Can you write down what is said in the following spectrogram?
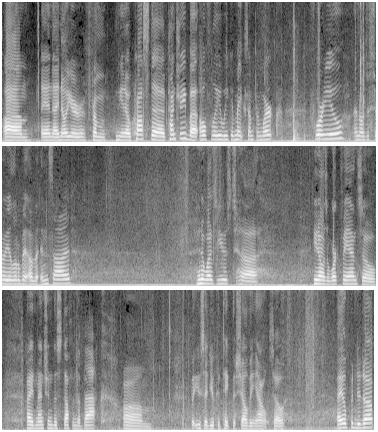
Um, and I know you're from, you know, across the country, but hopefully we can make something work for you. And I'll just show you a little bit of the inside. And it was used, uh, you know, as a work van, so I had mentioned the stuff in the back. Um, but you said you could take the shelving out, so I opened it up.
